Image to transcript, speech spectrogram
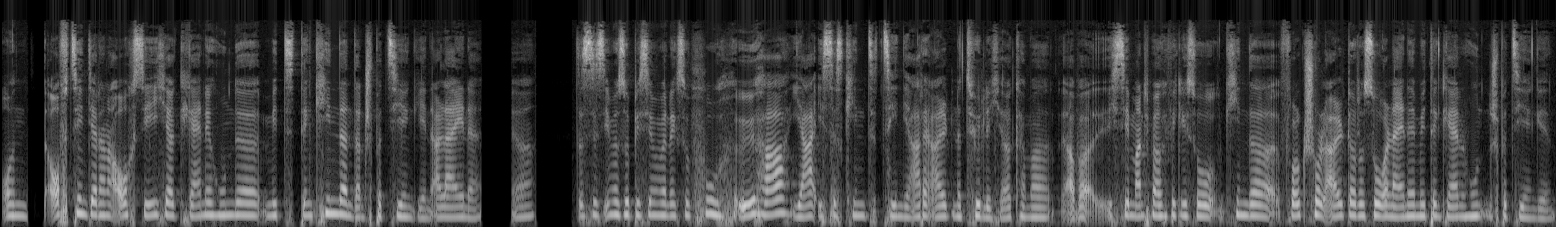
Und oft sind ja dann auch, sehe ich ja kleine Hunde mit den Kindern dann spazieren gehen, alleine. Ja das ist immer so ein bisschen, wenn denkt so, puh, ÖH, ja, ist das Kind zehn Jahre alt? Natürlich, ja, kann man, aber ich sehe manchmal auch wirklich so Kinder Volksschulalter oder so alleine mit den kleinen Hunden spazieren gehen.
